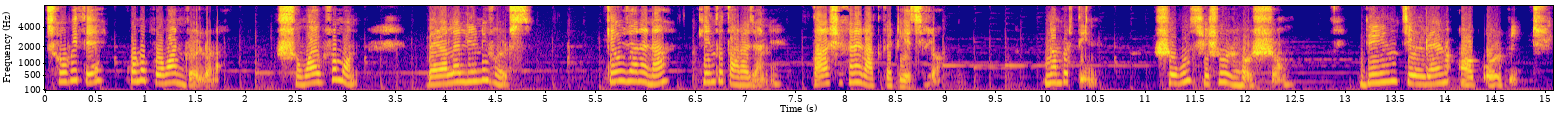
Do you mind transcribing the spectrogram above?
ছবিতে কোনো প্রমাণ রইল না। সময় ভ্রমণ বেড়ালাল ইউনিভার্স কেউ জানে না, কিন্তু তারা জানে। তারা সেখানে রাত কাটিয়েছিল। নাম্বার তিন, সবুজ শিশুর রহস্য। Green children of orbit.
